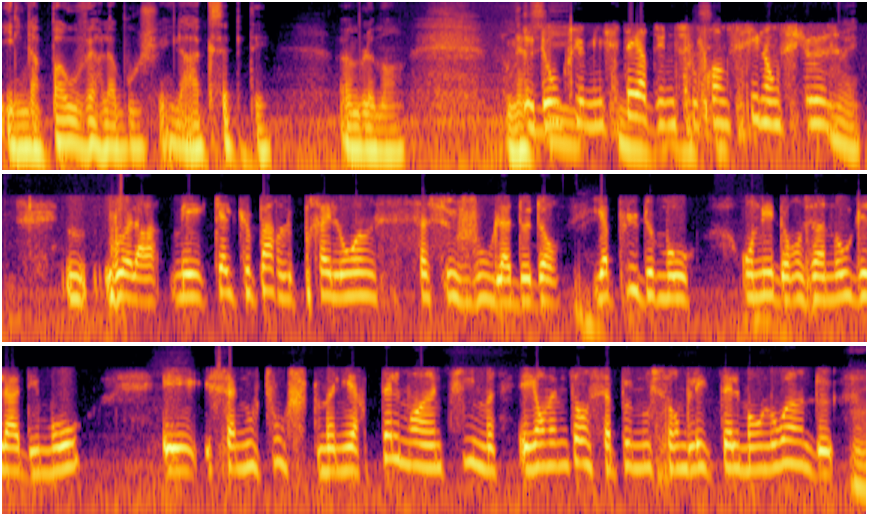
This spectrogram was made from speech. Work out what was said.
il n'a pas ouvert la bouche, il a accepté humblement. Merci. Et donc le mystère d'une souffrance silencieuse, Oui, Voilà, mais quelque part, le très loin, ça se joue là-dedans. Il n'y a plus de mots. On est dans un au-delà des mots et ça nous touche de manière tellement intime et en même temps, ça peut nous sembler tellement loin de Mm.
